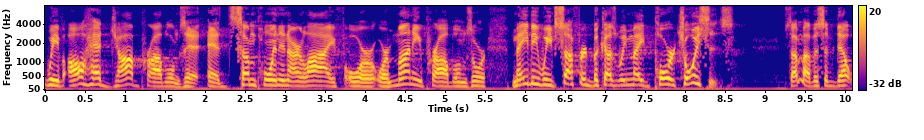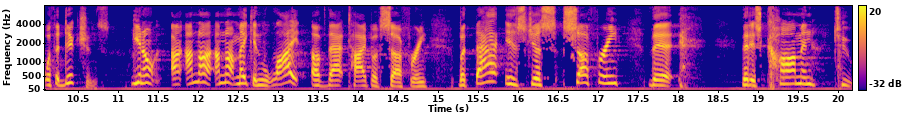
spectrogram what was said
we've all had job problems at, at some point in our life, or, or money problems, or maybe we've suffered because we made poor choices. Some of us have dealt with addictions. You know, I, I'm, not, I'm not making light of that type of suffering, but that is just suffering that, that is common to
